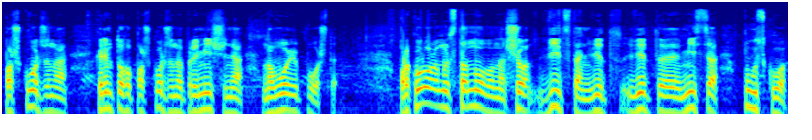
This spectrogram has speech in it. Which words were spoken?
пошкоджено. Крім того, пошкоджено приміщення нової пошти. Прокурорами встановлено, що відстань від, від е, місця пуску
